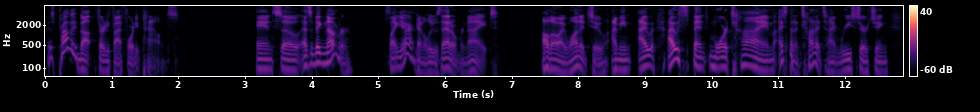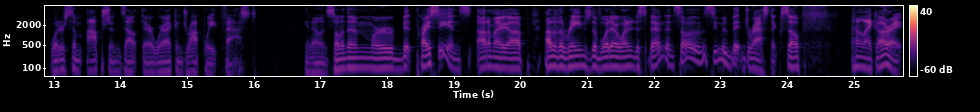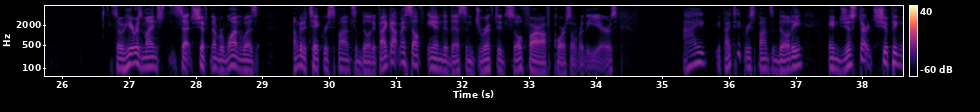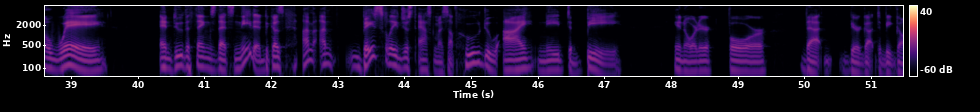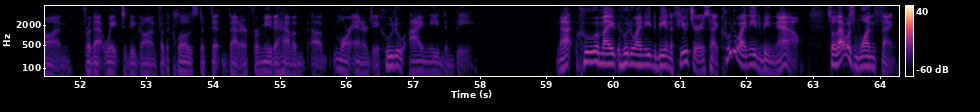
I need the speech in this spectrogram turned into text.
it was probably about 35, 40 pounds. And so that's a big number. It's like, you aren't going to lose that overnight. Although I wanted to. I mean, I, I spent more time, I spent a ton of time researching what are some options out there where I can drop weight fast. You know, and some of them were a bit pricey and out of my uh, out of the range of what I wanted to spend, and some of them seemed a bit drastic. So I'm like, all right, So here was mindset shift number one was I'm going to take responsibility. If I got myself into this and drifted so far off course over the years, I if I take responsibility and just start chipping away and do the things that's needed because I'm I'm basically just asking myself who do I need to be in order for that beer gut to be gone, for that weight to be gone, for the clothes to fit better, for me to have a, a more energy. Who do I need to be? Not who am I who do I need to be in the future? It's like who do I need to be now? So that was one thing.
